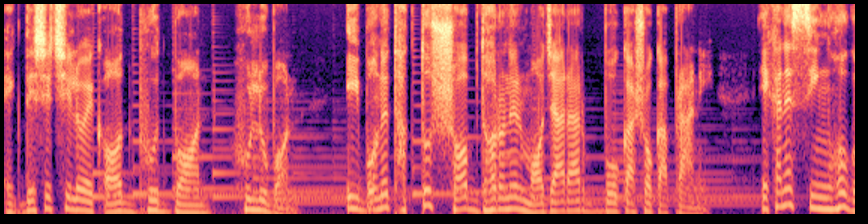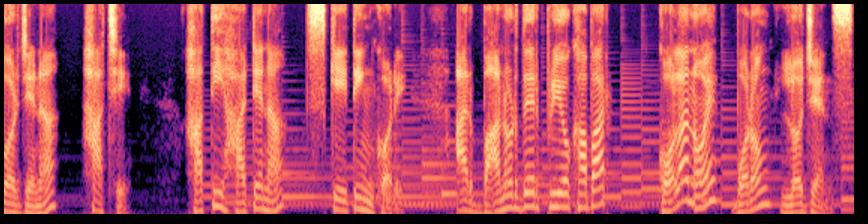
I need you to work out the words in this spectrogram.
এক দেশে ছিল এক অদ্ভুত বন, হুলু বন। এই বনে থাকতো সব ধরনের মজার আর বোকাশোকা প্রাণী। এখানে সিংহ গর্জে না, হাঁচে। হাতি হাঁটে না, স্কেটিং করে। আর বানরদের প্রিয় খাবার, কলা নয়, বরং লজেন্স।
